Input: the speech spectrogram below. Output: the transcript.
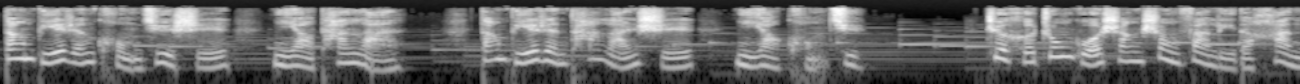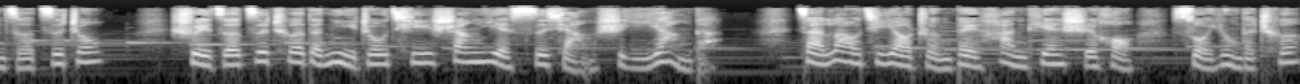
当别人恐惧时，你要贪婪；当别人贪婪时，你要恐惧。这和中国商圣范里的“旱则资舟，水则资车”的逆周期商业思想是一样的。在涝季要准备旱天时候所用的车，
